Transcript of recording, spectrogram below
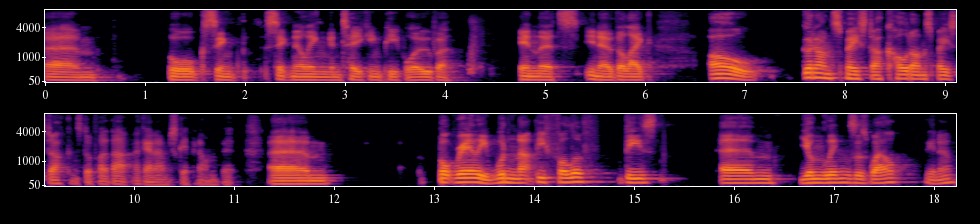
um, Borg sig- signaling and taking people over. In that, you know, they're like, "Oh, good on Space Dock, hold on Space Dock," and stuff like that. Again, I'm skipping on a bit. Um, but really, wouldn't that be full of these um, younglings as well? You know,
